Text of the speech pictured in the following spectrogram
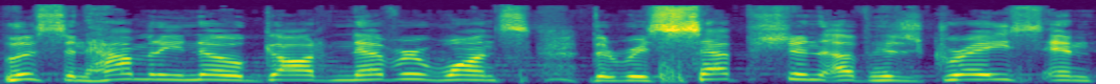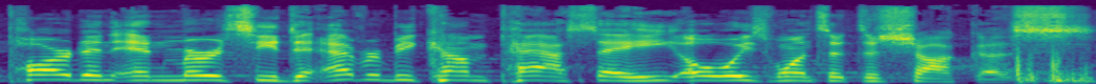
Listen, how many know God never wants the reception of His grace and pardon and mercy to ever become passe? He always wants it to shock us.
